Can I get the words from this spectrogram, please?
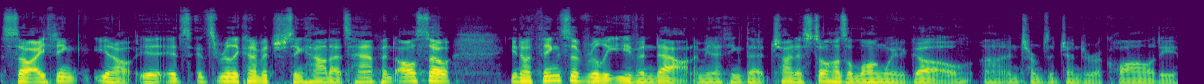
so I think, you know, it, it's, it's really kind of interesting how that's happened. Also, you know, things have really evened out. I mean, I think that China still has a long way to go uh, in terms of gender equality.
